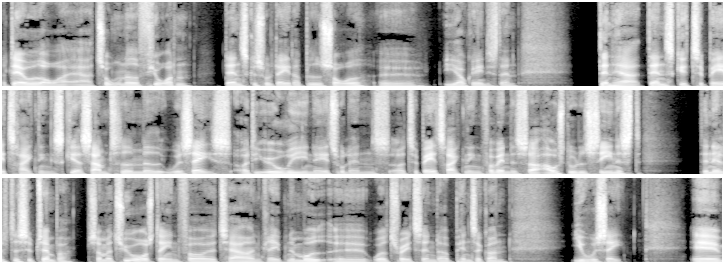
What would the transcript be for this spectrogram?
og derudover er 214 danske soldater blevet såret øh, i Afghanistan. Den her danske tilbagetrækning sker samtidig med USA's og de øvrige NATO-landes, og tilbagetrækningen forventes så afsluttet senest den 11. september, som er 20-årsdagen for øh, terrorangrebene mod øh, World Trade Center og Pentagon i USA. Øh,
